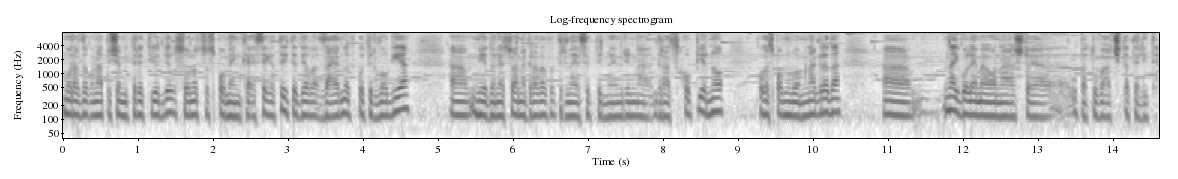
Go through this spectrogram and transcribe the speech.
морав да го напишам и третиот дел сонот со споменка. Е сега трите дела заедно како трилогија а, ми е донесоа наградата 13 ноември на град Скопје, но кога спомнувам награда, а, најголема е она што ја упатуваат читателите.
